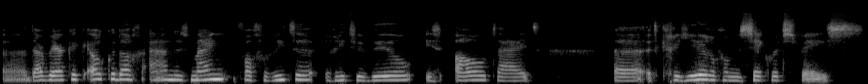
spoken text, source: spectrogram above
uh, daar werk ik elke dag aan. Dus mijn favoriete ritueel is altijd uh, het creëren van een sacred space.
